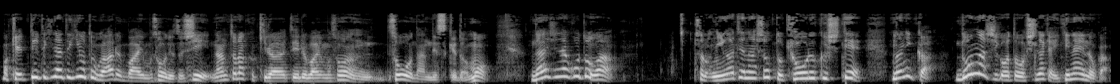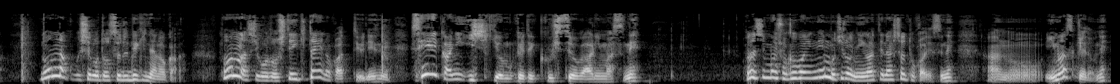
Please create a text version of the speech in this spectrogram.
まあ、決定的な出来事がある場合もそうですし、なんとなく嫌われている場合もそうなん、そうなんですけども、大事なことは、その苦手な人と協力して、何か、どんな仕事をしなきゃいけないのか、どんな仕事をするべきなのか、どんな仕事をしていきたいのかっていうですね、成果に意識を向けていく必要がありますね。私も職場にね、もちろん苦手な人とかですね、あの、いますけどね、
